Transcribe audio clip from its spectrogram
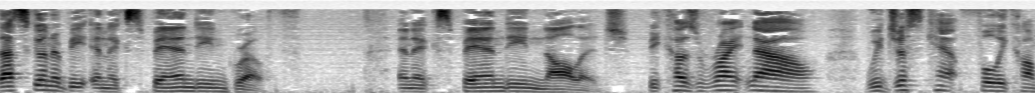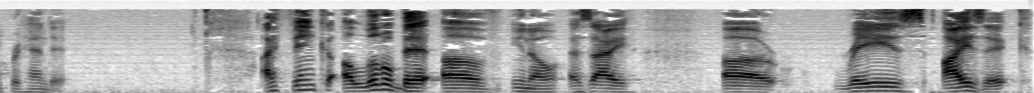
that's going to be an expanding growth, an expanding knowledge. Because right now, we just can't fully comprehend it. I think a little bit of, you know, as I uh, raise Isaac,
